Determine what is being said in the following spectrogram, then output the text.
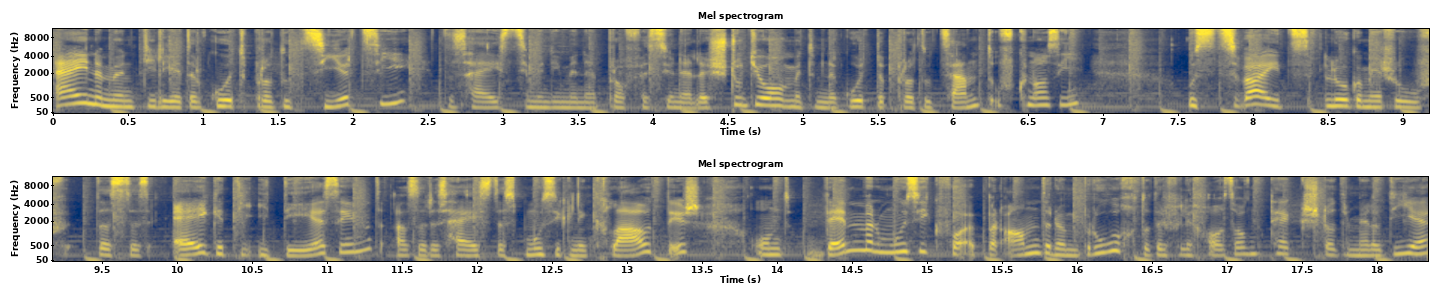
einen müssen die Lieder gut produziert sein, das heißt, sie müssen in einem professionellen Studio mit einem guten Produzent aufgenommen sein. Aus zweites schauen wir darauf, dass das eigene Ideen sind, also das heißt, dass die Musik nicht geklaut ist. Und wenn man Musik von jemand anderem braucht oder vielleicht auch Songtext oder Melodien,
